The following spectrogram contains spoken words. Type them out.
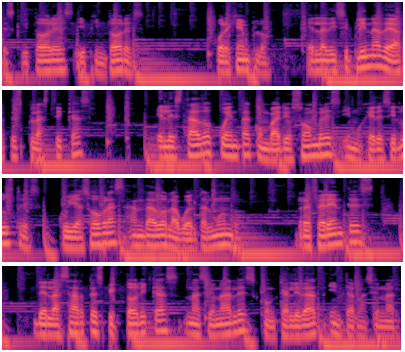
escritores y pintores. Por ejemplo, en la disciplina de artes plásticas, el Estado cuenta con varios hombres y mujeres ilustres, cuyas obras han dado la vuelta al mundo, referentes de las artes pictóricas nacionales con calidad internacional.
